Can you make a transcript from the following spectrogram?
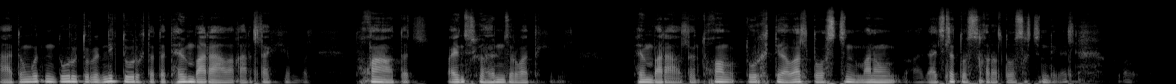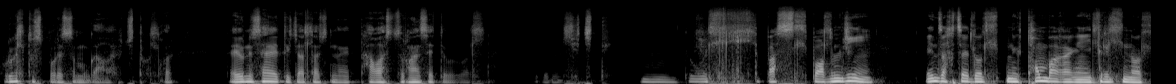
А дөнгөд нь дүүрэг дүүргээр нэг дүүрэгт одоо 50 бараа аваа гарлаа гэх юм бол тухайн одоо Баян зүрхийн 26 гэх юм бол 50 бараа авлаа. Тухайн дүүрэгтээ яваал дуусчин манай ажиллаа дуусгахаар бол дуусгах чинь тэгэл хүргэл тус бүрээс мөнгө аваа явчихдаг болохоор тэгээ ер нь сайн гэдэг жолооч нэг 5-аас 6 сая төгрөг бол ер нь л хийждэг. Тэгвэл бас боломжийн энэ зах зээл бол нэг том багаагийн илрэл нь бол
